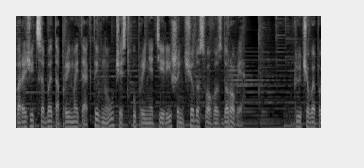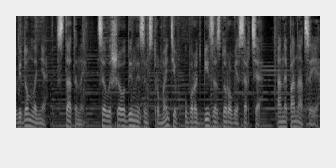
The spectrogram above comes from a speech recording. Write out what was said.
бережіть себе та приймайте активну участь у прийнятті рішень щодо свого здоров'я. Ключове повідомлення статини це лише один із інструментів у боротьбі за здоров'я серця, а не панацея.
